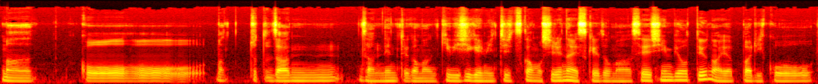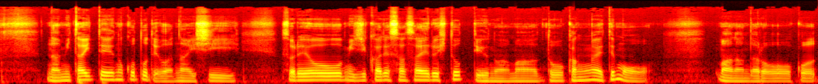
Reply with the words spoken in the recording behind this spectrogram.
まあこう、まあ、ちょっと残念というか、まあ、厳しい現実かもしれないですけど、まあ、精神病っていうのはやっぱりこう並大抵のことではないしそれを身近で支える人っていうのはまあどう考えてもまあなんだろうこう、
